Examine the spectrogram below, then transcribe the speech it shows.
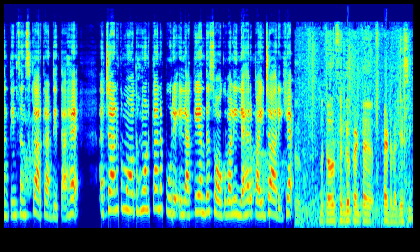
ਅੰਤਿਮ ਸੰਸਕਾਰ ਕਰ ਦਿੱਤਾ ਹੈ। ਅਚਾਨਕ ਮੌਤ ਹੋਣ ਕਾਰਨ ਪੂਰੇ ਇਲਾਕੇ ਅੰਦਰ ਸੋਗ ਵਾਲੀ ਲਹਿਰ ਪਾਈ ਜਾ ਰਹੀ ਹੈ। ਬਤੌਰ ਫਿੰਗਰਪ੍ਰਿੰਟ ਹੈਡ ਲੱਗੇ ਸੀ।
